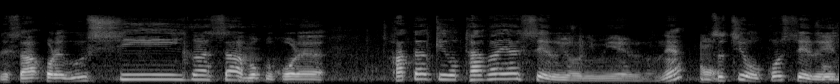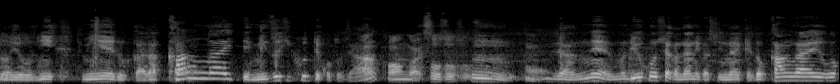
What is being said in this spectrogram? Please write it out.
でさこれ牛がさ、僕これ畑を耕してるように見えるのね。う。ん土を起こしてる絵のように見えるから考えて水引くってことじゃん？考えそうそうそうそう、うん、じゃあね流行者が何か知んないけど考えを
